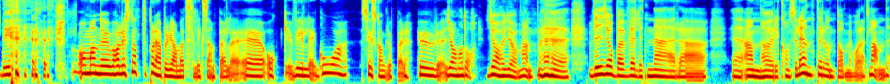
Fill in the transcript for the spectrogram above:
Om man nu har lyssnat på det här programmet till exempel eh, och vill gå syskongrupper, hur gör man då? Ja, hur gör man? Vi jobbar väldigt nära Eh, anhörigkonsulenter runt om i vårt land.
